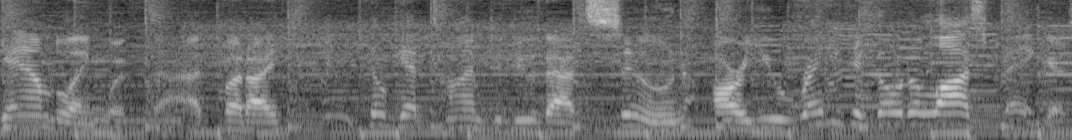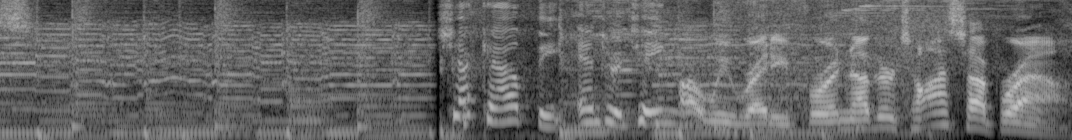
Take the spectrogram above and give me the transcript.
Gambling with that, but I think he'll get time to do that soon. Are you ready to go to Las Vegas? Check out the entertainment. Are we ready for another toss-up round?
